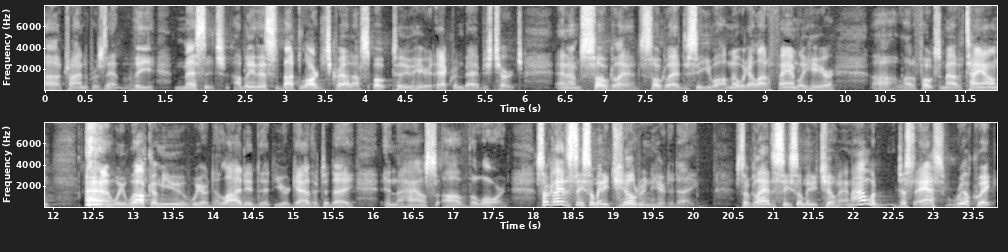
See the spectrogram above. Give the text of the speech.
uh, trying to present the message. I believe this is about the largest crowd I've spoke to here at Ekron Baptist Church. And I'm so glad, so glad to see you all. I know we got a lot of family here, uh, a lot of folks from out of town. we welcome you. We are delighted that you're gathered today in the house of the Lord. So glad to see so many children here today. So glad to see so many children. And I would just ask real quick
